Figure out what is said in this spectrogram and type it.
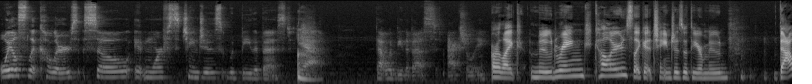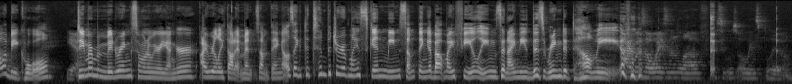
oil slick colors, so it morphs changes would be the best. Yeah, that would be the best, actually. Or like mood ring colors, like it changes with your mood. That would be cool. Yeah. Do you remember mood rings from when we were younger? I really thought it meant something. I was like, the temperature of my skin means something about my feelings, and I need this ring to tell me. I was always in love because it was always blue.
